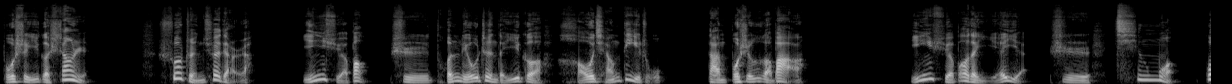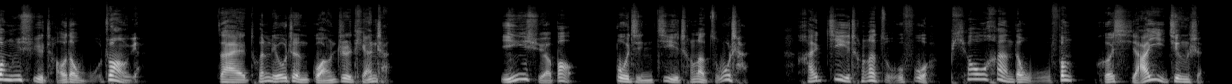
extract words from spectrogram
不是一个商人，说准确点啊，尹雪豹是屯留镇的一个豪强地主，但不是恶霸啊。尹雪豹的爷爷是清末光绪朝的武状元，在屯留镇广置田产。尹雪豹不仅继承了祖产，还继承了祖父剽悍的武风和侠义精神。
